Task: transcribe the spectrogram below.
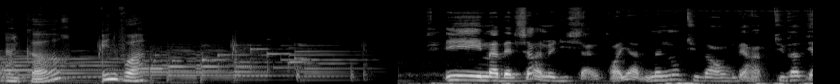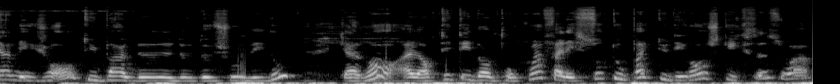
Un corps, une voix. Et ma belle-sœur, elle me dit, c'est incroyable. Maintenant, tu vas envers, tu vas vers les gens, tu parles de, de, de choses et d'autres qu'avant, alors t'étais dans ton coin, fallait surtout pas que tu déranges qui que ce soit.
